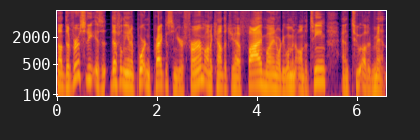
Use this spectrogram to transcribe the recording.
Now, diversity is definitely an important practice in your firm on account that you have five minority women on the team and two other men.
